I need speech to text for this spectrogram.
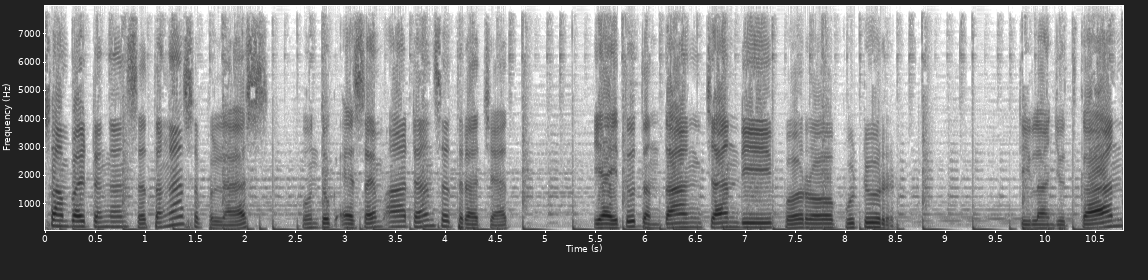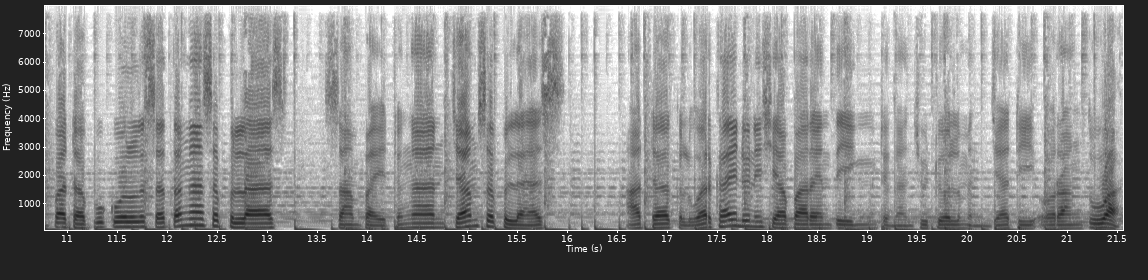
sampai dengan setengah 11 untuk SMA dan sederajat yaitu tentang Candi Borobudur. Dilanjutkan pada pukul setengah sebelas sampai dengan jam sebelas ada keluarga Indonesia Parenting dengan judul Menjadi Orang Tua.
